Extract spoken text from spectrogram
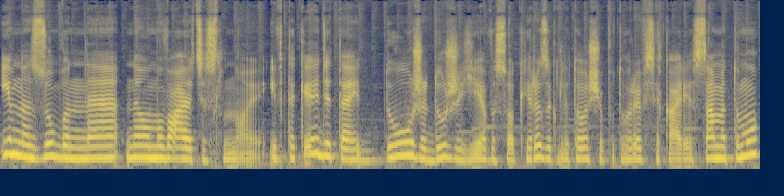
і в нас зуби не не омиваються слиною. І в таких дітей дуже-дуже є високий ризик для того, щоб утворився карієс. Саме тому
